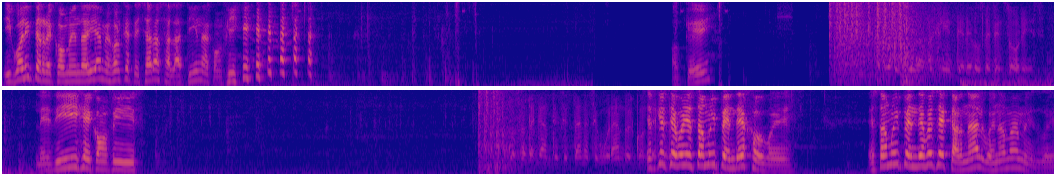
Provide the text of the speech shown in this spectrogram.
Igual y te recomendaría mejor que te echaras a latina, confía. ok. De los defensores. Les dije, confis. Los atacantes están asegurando el Es que este güey está muy pendejo, güey. Está muy pendejo ese carnal, güey. No mames, güey.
